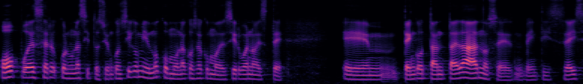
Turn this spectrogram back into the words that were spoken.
O puede ser con una situación consigo mismo, como una cosa como decir, bueno, este, em, tengo tanta edad, no sé, 26,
